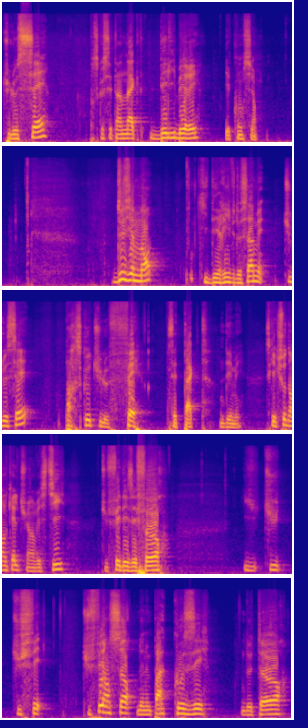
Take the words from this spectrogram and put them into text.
Tu le sais parce que c'est un acte délibéré et conscient. Deuxièmement, qui dérive de ça, mais tu le sais parce que tu le fais, cet acte d'aimer. C'est quelque chose dans lequel tu investis, tu fais des efforts, tu, fais, en sorte de ne pas causer de tort.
